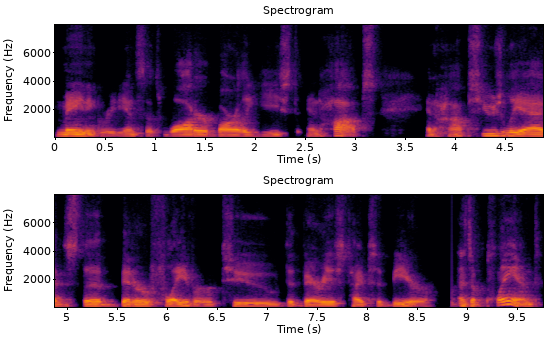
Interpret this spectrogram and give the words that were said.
main ingredients that's water, barley, yeast, and hops. And hops usually adds the bitter flavor to the various types of beer. As a plant,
